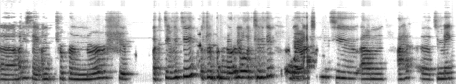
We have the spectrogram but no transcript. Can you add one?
uh, how do you say, entrepreneurship activity, entrepreneurial activity, was yeah. actually to um, I had uh, to make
